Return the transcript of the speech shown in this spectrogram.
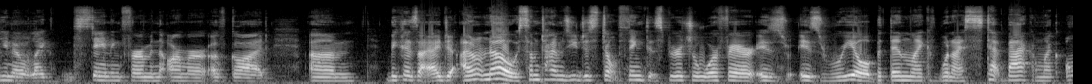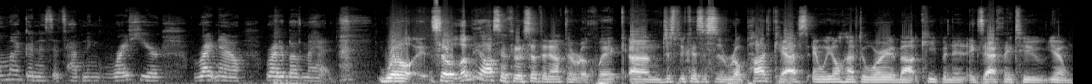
you know like standing firm in the armor of god um, because I, I don't know sometimes you just don't think that spiritual warfare is is real but then like when i step back i'm like oh my goodness it's happening right here right now right above my head well so let me also throw something out there real quick um, just because this is a real podcast and we don't have to worry about keeping it exactly to you know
